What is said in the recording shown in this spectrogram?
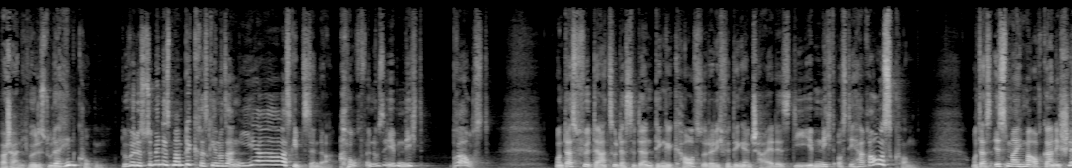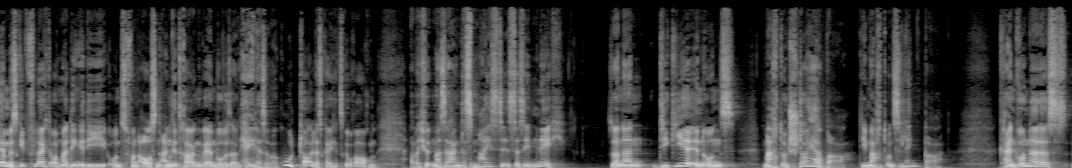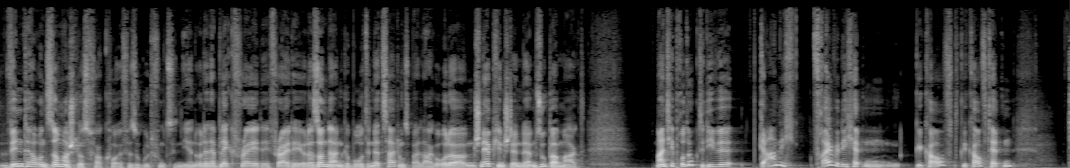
Wahrscheinlich würdest du da hingucken. Du würdest zumindest mal einen Blick riskieren und sagen, ja, was gibt's denn da? Auch wenn du es eben nicht brauchst. Und das führt dazu, dass du dann Dinge kaufst oder dich für Dinge entscheidest, die eben nicht aus dir herauskommen. Und das ist manchmal auch gar nicht schlimm. Es gibt vielleicht auch mal Dinge, die uns von außen angetragen werden, wo wir sagen, hey, das ist aber gut, toll, das kann ich jetzt gebrauchen. Aber ich würde mal sagen, das meiste ist das eben nicht. Sondern die Gier in uns macht uns steuerbar, die macht uns lenkbar. Kein Wunder, dass Winter- und Sommerschlussverkäufe so gut funktionieren oder der Black Friday, Friday oder Sonderangebote in der Zeitungsbeilage oder ein Schnäppchenständer im Supermarkt. Manche Produkte, die wir gar nicht freiwillig hätten gekauft, gekauft hätten,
